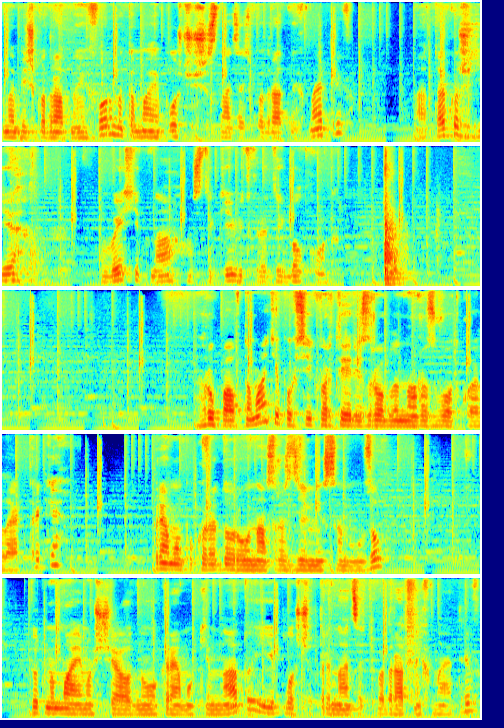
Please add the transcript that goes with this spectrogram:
Вона більш квадратної форми та має площу 16 квадратних метрів. А також є вихід на ось такий відкритий балкон. Група автоматів по всій квартирі зроблено розводку електрики. Прямо по коридору у нас роздільний санузол. Тут ми маємо ще одну окрему кімнату, її площа 13 квадратних метрів.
